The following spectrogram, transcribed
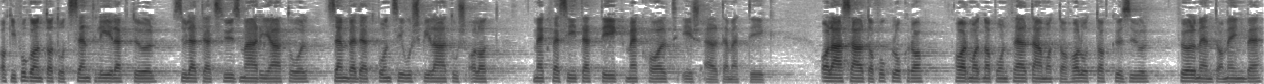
aki fogantatott Szent Lélektől, született Szűz Máriától, szenvedett Poncius Pilátus alatt, megfeszítették, meghalt és eltemették. Alászállt a poklokra, harmadnapon feltámadta halottak közül, fölment a mennybe,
